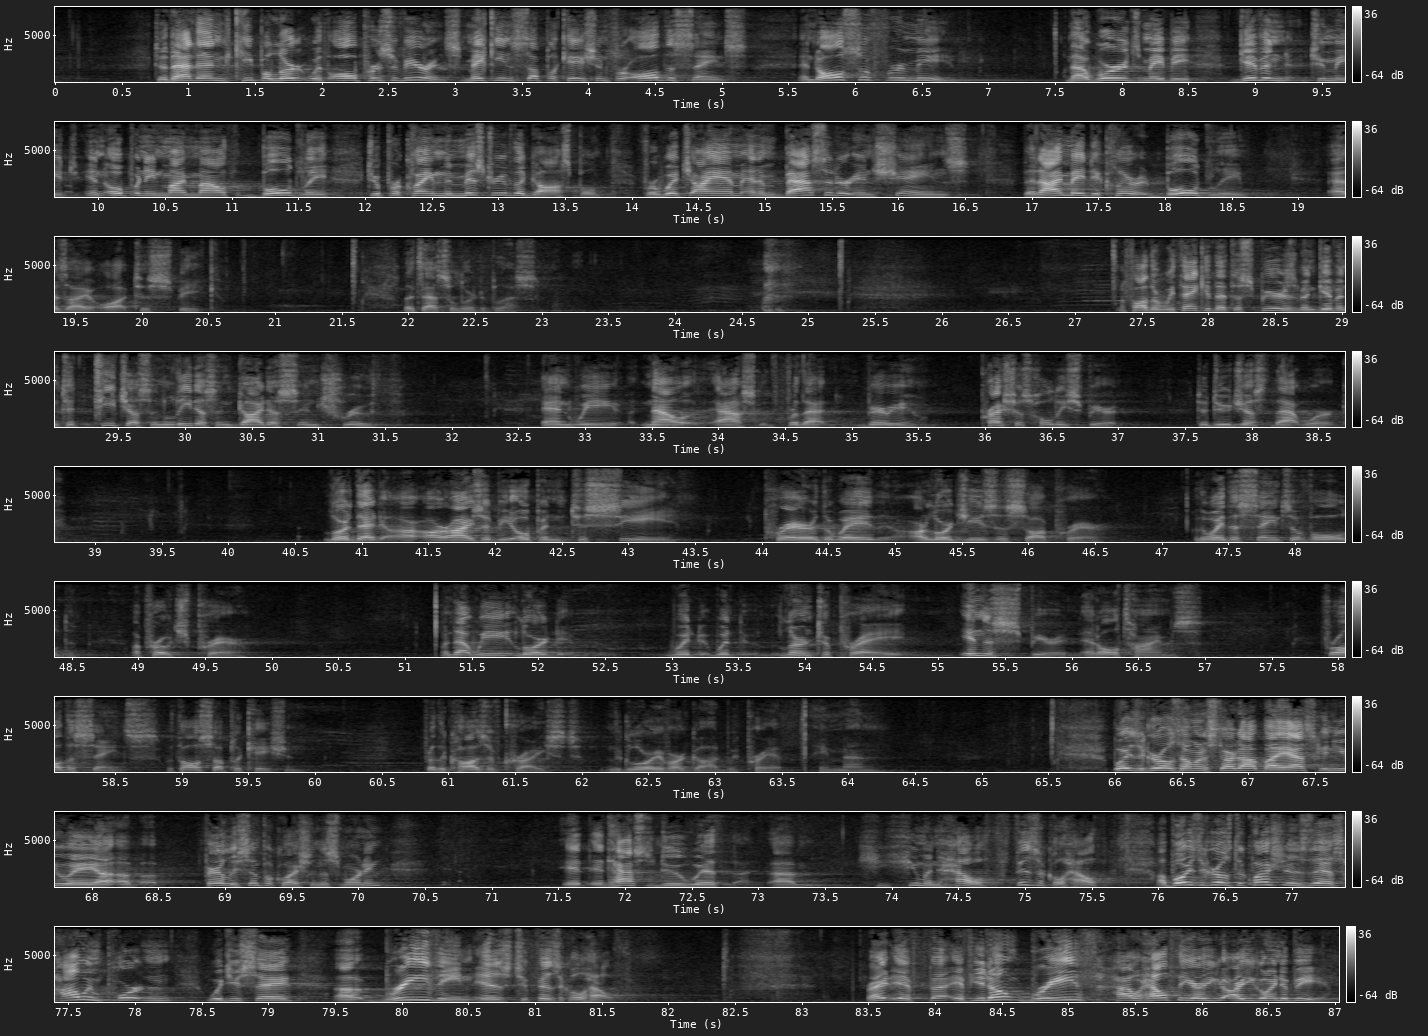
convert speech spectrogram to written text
To that end, keep alert with all perseverance, making supplication for all the saints and also for me, that words may be given to me in opening my mouth boldly to proclaim the mystery of the gospel, for which I am an ambassador in chains, that I may declare it boldly as I ought to speak. Let's ask the Lord to bless. Father, we thank you that the Spirit has been given to teach us and lead us and guide us in truth. And we now ask for that very precious Holy Spirit to do just that work. Lord, that our, our eyes would be open to see prayer the way our Lord Jesus saw prayer, the way the saints of old approached prayer. And that we, Lord, would, would learn to pray in the Spirit at all times for all the saints, with all supplication, for the cause of Christ and the glory of our God, we pray it. Amen. Boys and girls, I want to start out by asking you a, a, a fairly simple question this morning. It, it has to do with um, human health, physical health. Uh, boys and girls, the question is this How important would you say uh, breathing is to physical health? Right? If, uh, if you don't breathe, how healthy are you, are you going to be?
